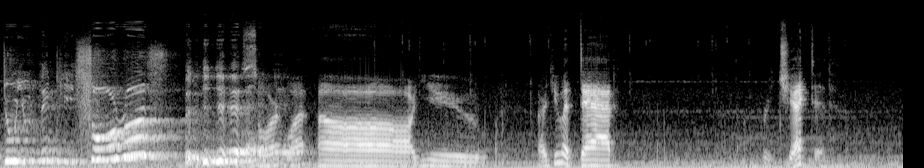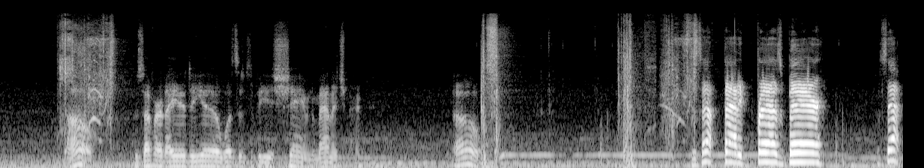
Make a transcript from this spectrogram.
do you think he saw us? sword? What? Oh, you. Are you a dad? Rejected? Oh. Whose ever idea was it to be ashamed? Management. Oh. Is that Freddy Fazbear? Is that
